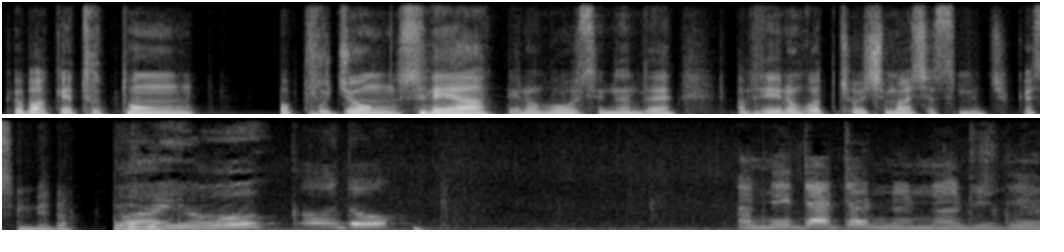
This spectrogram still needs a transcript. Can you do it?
그 밖에 두통, 뭐 부종, 쇠약 이런 거 올 수 있는데 아무튼 이런 것 조심하셨으면 좋겠습니다. 좋아요, 구독. အမေတတနနရီတဲ့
